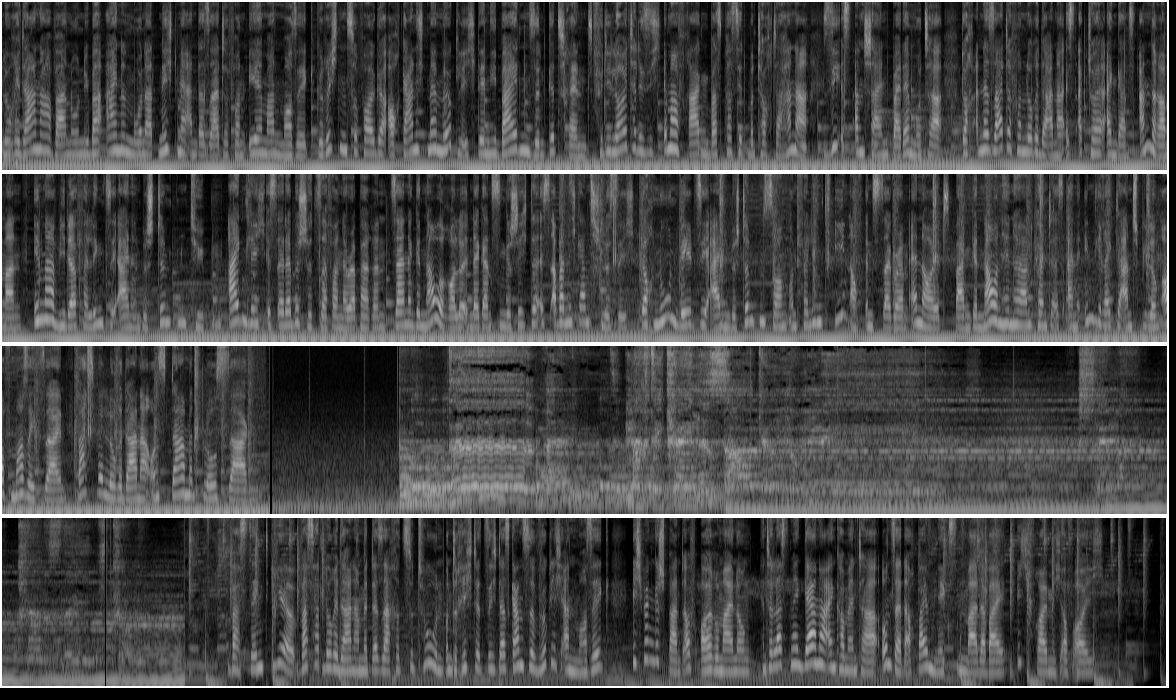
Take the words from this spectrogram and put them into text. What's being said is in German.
Loredana war nun über einen Monat nicht mehr an der Seite von Ehemann Mosig. Gerüchten zufolge auch gar nicht mehr möglich, denn die beiden sind getrennt. Für die Leute, die sich immer fragen, was passiert mit Tochter Hannah, sie ist anscheinend bei der Mutter. Doch an der Seite von Loredana ist aktuell ein ganz anderer Mann. Immer wieder verlinkt sie einen bestimmten Typen. Eigentlich ist er der Beschützer von der Rapperin. Seine genaue Rolle in der ganzen Geschichte ist aber nicht ganz schlüssig. Doch nun wählt sie einen bestimmten Song und verlinkt ihn auf Instagram erneut. Beim genauen Hinhören könnte es eine indirekte Anspielung auf Mosig sein. Was will Loredana uns damit bloß sagen? Mach dir keine Sorgen Was denkt ihr? Was hat Loredana mit der Sache zu tun? Und richtet sich das Ganze wirklich an Mosig? Ich bin gespannt auf eure Meinung. Hinterlasst mir gerne einen Kommentar und seid auch beim nächsten Mal dabei. Ich freue mich auf euch.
